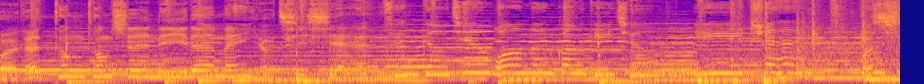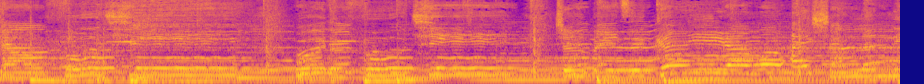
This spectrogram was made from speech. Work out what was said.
我的痛痛是你的，没有期限。曾勾牵我们逛地球一圈。我小夫妻，我的夫妻，这辈子可以让我爱上了你。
